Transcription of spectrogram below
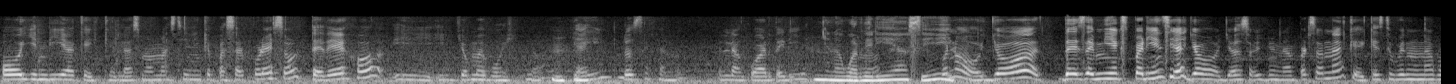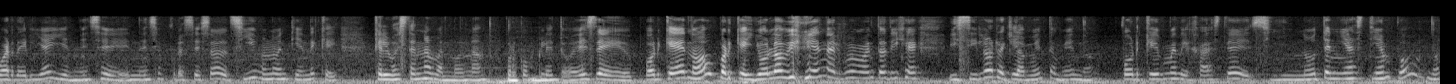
hoy en día que, que las mamás tienen que pasar por eso, te dejo y, yo me voy, ¿no? Y ahí los dejan, ¿no? En la guardería. En la guardería, sí. Bueno, yo, desde mi experiencia, yo, yo soy una persona que, que estuve en una guardería y en ese, en ese proceso, sí, uno entiende que, que lo están abandonando por completo. Es de, ¿por qué no? Porque yo lo vi en algún momento, dije, y sí lo reclamé también, ¿no? ¿Por qué me dejaste si no tenías tiempo, ¿no?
